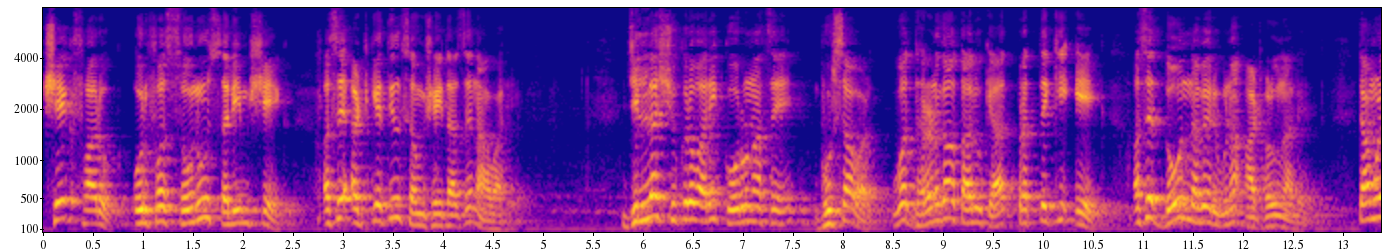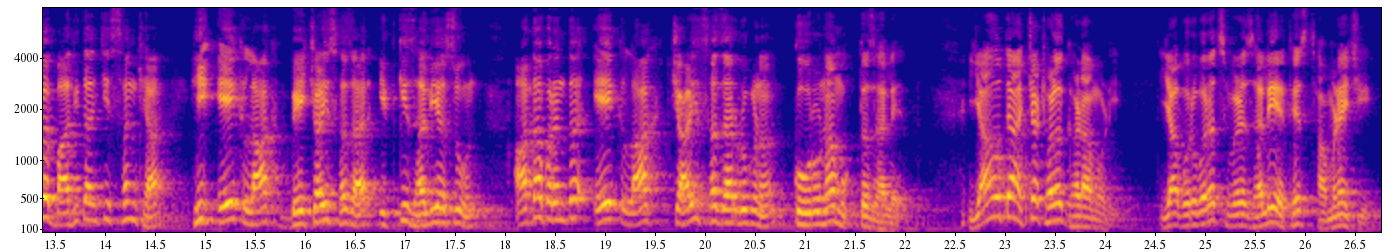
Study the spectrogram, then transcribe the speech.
शेख फारुख उर्फ सोनू सलीम शेख असे अटकेतील संशयिताचे नाव आहे. जिल्ह्यात शुक्रवारी कोरोनाचे भुसावळ व धरणगाव तालुक्यात प्रत्येकी एक असे दोन नवे रुग्ण आढळून आले. त्यामुळे बाधितांची संख्या ही एक लाख बेचाळीस हजार इतकी झाली असून आतापर्यंत एक लाख चाळीस हजार रुग्ण कोरोनामुक्त झालेत. या होत्या आजच्या ठळक घडामोडी. याबरोबरच वेळ झाली येथेच थांबण्याची.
